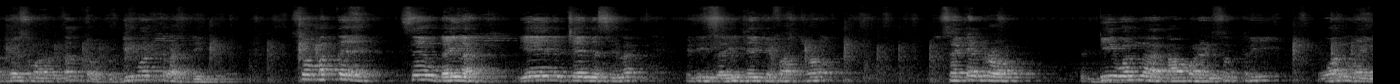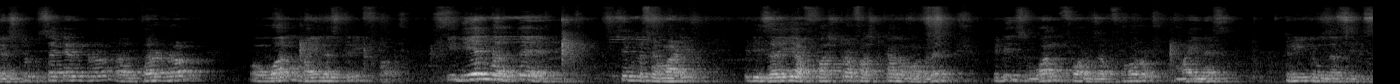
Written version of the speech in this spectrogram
ಅಭ್ಯಾಸ ಮಾಡೋದಂತ D one cross D two so ಮತ್ತೆ ಸೇಮ್ ಡೈಲಾಗ್ ಏನು ಚೇಂಜಸ್ ಇಲ್ಲ. It is I J row. First row second row D one components three one minus two second row third row one minus three four ಇದೇನು ಬರುತ್ತೆ? ಸಿಂಪ್ಲಿಫೈ ಮಾಡಿ. It is I of first row first column ಹೋದ್ರೆ it is one four the four minus three two the six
